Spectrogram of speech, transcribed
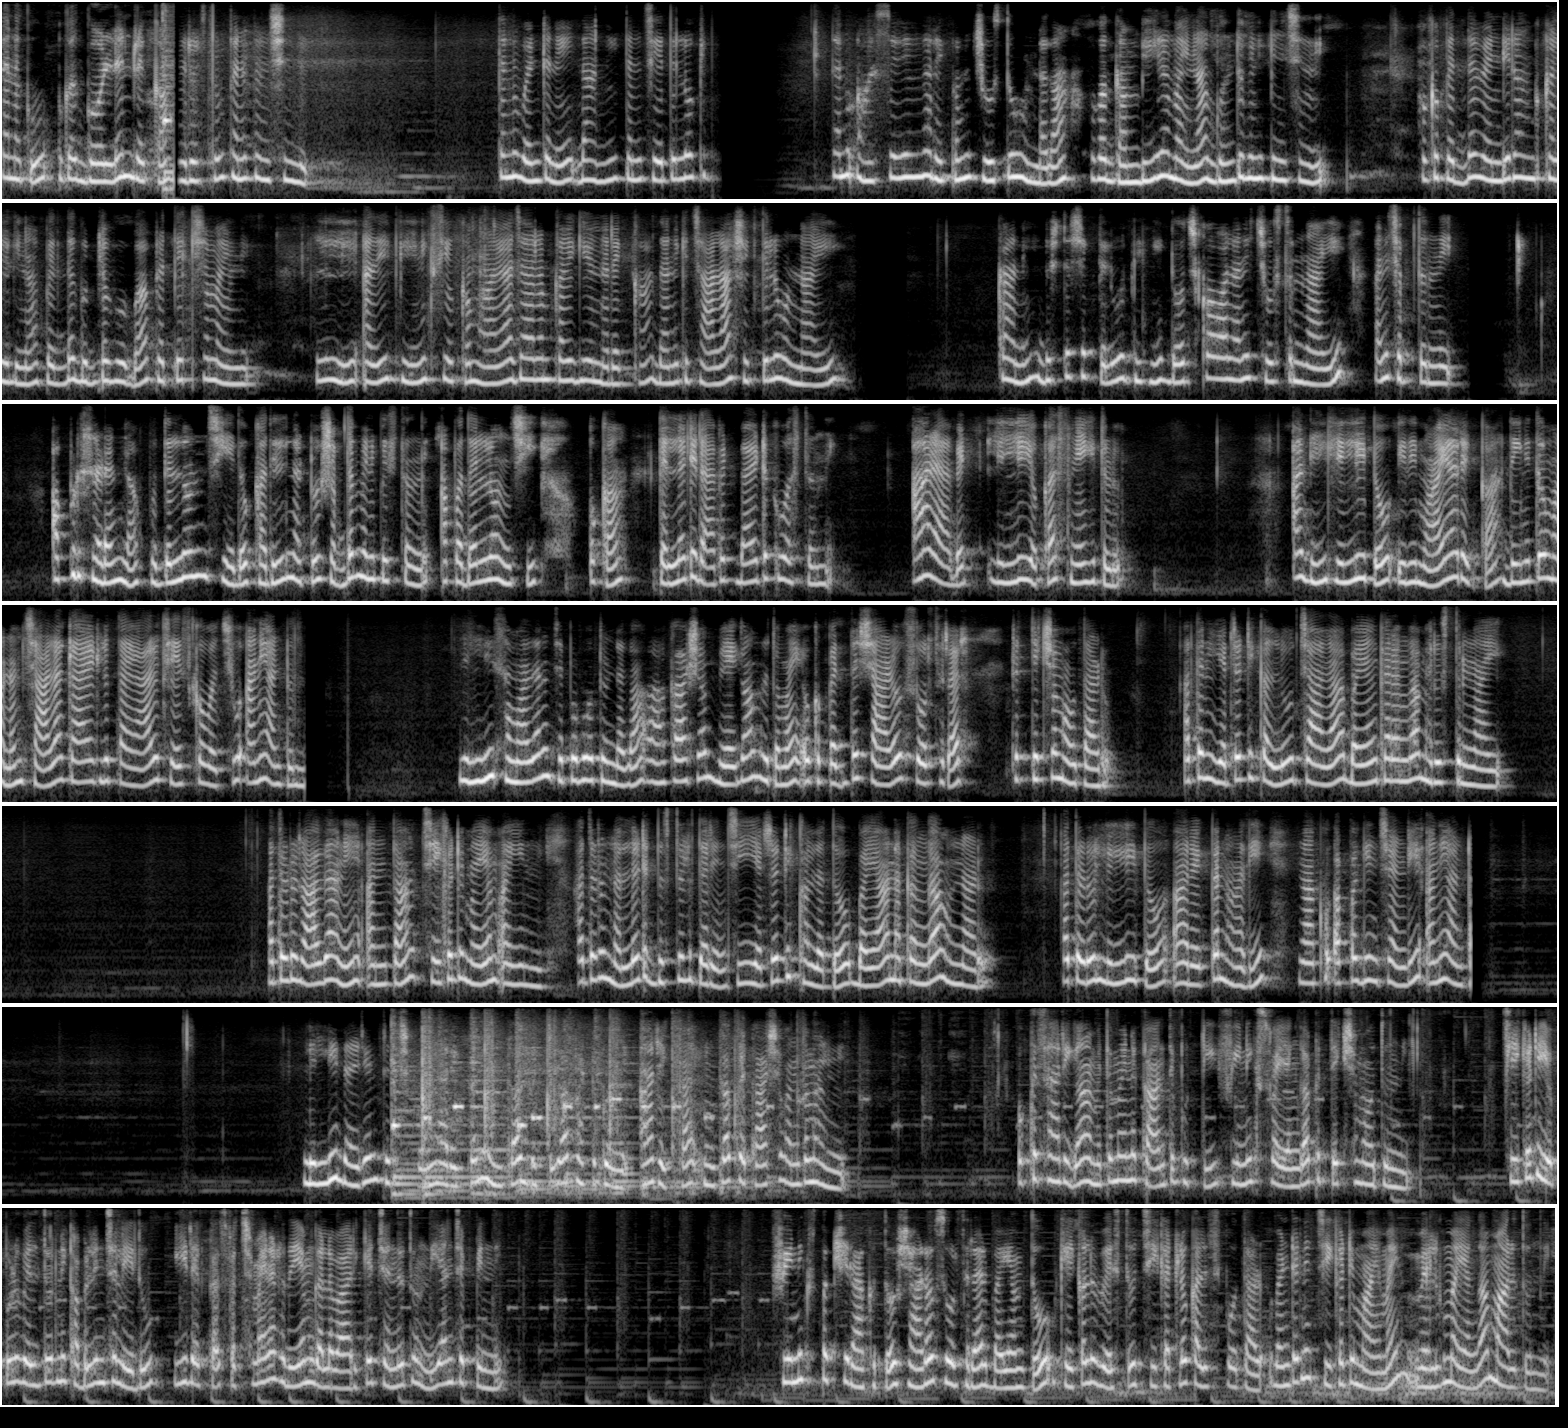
తనకు ఒక గోల్డెన్ రెక్క విరుస్తూ కనిపించింది. తను వెంటనే దాన్ని తన చేతుల్లోకి తను ఆశ్చర్యంగా రెక్కను చూస్తూ ఉండగా ఒక గంభీరమైన గొంతు వినిపించింది. ఒక పెద్ద వెండి రంగు కలిగిన పెద్ద గుడ్డగూబ ప్రత్యక్షమైంది. లిల్లీ అది ఫీనిక్స్ యొక్క మాయాజాలం కలిగి ఉన్న రెక్క దానికి చాలా శక్తులు ఉన్నాయి. కానీ దుష్ట శక్తులు దీన్ని దోచుకోవాలని చూస్తున్నాయి అని చెప్తుంది. అప్పుడు సడన్గా పొదల్లో నుంచి ఏదో కదిలినట్టు శబ్దం వినిపిస్తుంది. ఆ పొదల్లోంచి ఒక తెల్లటి ర్యాబిట్ బయటకు వస్తుంది. ఆ ర్యాబిట్ లిల్లీ యొక్క స్నేహితుడు. అది లిల్లీతో ఇది మాయా రెక్క దీనితో మనం చాలా క్యారెట్లు తయారు చేసుకోవచ్చు అని అంటుంది. లిల్లీ సమాధానం చెప్పబోతుండగా ఆకాశం మేఘామృతమై ఒక పెద్ద షాడో సోర్సరర్ ప్రత్యక్షమవుతాడు. అతని ఎర్రటి కళ్ళు చాలా భయంకరంగా మెరుస్తున్నాయి. అతడు రాగానే అంతా చీకటిమయం అయింది. అతడు నల్లటి దుస్తులు ధరించి ఎర్రటి కళ్ళతో భయానకంగా ఉన్నాడు. అతడు లిల్లీతో ఆ రెక్క నాది నాకు అప్పగించండి అని అంటాడు. లిల్లీ ధైర్యం తెచ్చుకుని ఆ రెక్కను ఇంకా గట్టిగా పట్టుకుంది. ఆ రెక్క ఇంకా ప్రకాశవంతమైంది. ఒక్కసారిగా అమితమైన కాంతి పుట్టి ఫీనిక్స్ స్వయంగా ప్రత్యక్షమవుతుంది. చీకటి ఎప్పుడు వెలుతురుని కబలించలేదు. ఈ రెక్క స్వచ్ఛమైన హృదయం గలవారికే చెందుతుంది అని చెప్పింది. ఫీనిక్స్ పక్షి రాకతో షాడో సోర్సరర్ భయంతో కేకలు వేస్తూ చీకట్లో కలిసిపోతాడు. వెంటనే చీకటి మాయమై వెలుగుమయంగా మారుతుంది.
